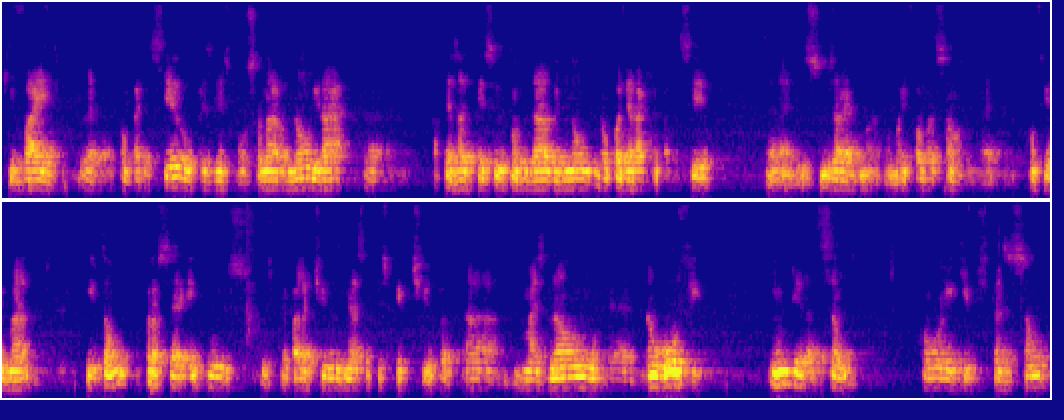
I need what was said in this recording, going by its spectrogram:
que vai uh, comparecer, o presidente Bolsonaro não irá, apesar de ter sido convidado, ele não, não poderá comparecer, isso já é uma, uma informação confirmada. Então, prosseguem os, os, preparativos nessa perspectiva, mas não, não houve interação com a equipe de transição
